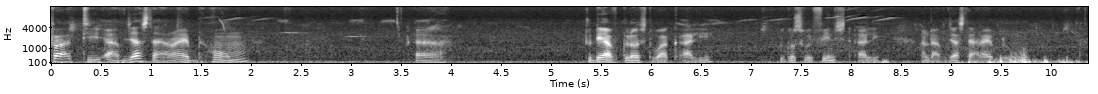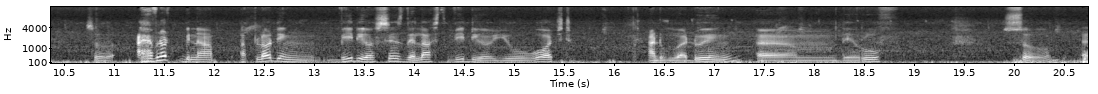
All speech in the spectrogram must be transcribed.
4.30. I've just arrived home. Uh, today I've closed work early because we finished early and I've just arrived home. So I have not been up uploading videos since the last video you watched and we were doing um, the roof. So uh,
